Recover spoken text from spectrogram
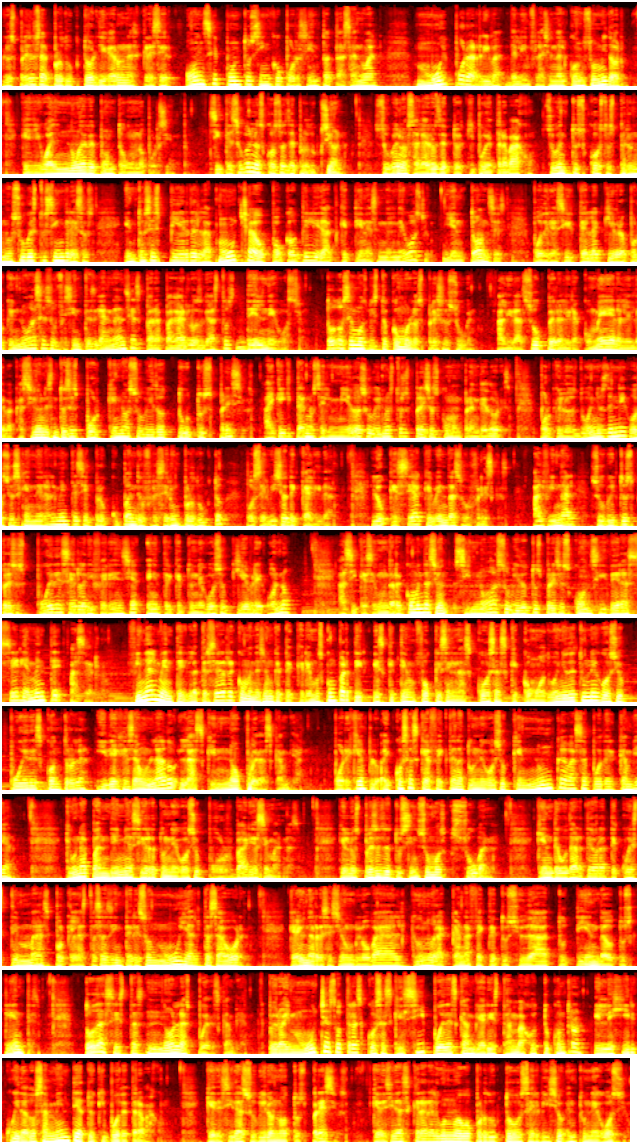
los precios al productor llegaron a crecer 11.5% a tasa anual, muy por arriba de la inflación al consumidor, que llegó al 9.1%. Si te suben los costos de producción, suben los salarios de tu equipo de trabajo, suben tus costos, pero no subes tus ingresos, entonces pierdes la mucha o poca utilidad que tienes en el negocio y entonces podrías irte a la quiebra porque no haces suficientes ganancias para pagar los gastos del negocio. Todos hemos visto cómo los precios suben, al ir al súper, al ir a comer, al ir de vacaciones. Entonces, ¿por qué no has subido tú tus precios? Hay que quitarnos el miedo a subir nuestros precios como emprendedores, porque los dueños de negocios generalmente se preocupan de ofrecer un producto o servicio de calidad, lo que sea que vendas o ofrezcas. Al final, subir tus precios puede ser la diferencia entre que tu negocio quiebre o no. Así que segunda recomendación, si no has subido tus precios, considera seriamente hacerlo. Finalmente, la tercera recomendación que te queremos compartir es que te enfoques en las cosas que como dueño de tu negocio puedes controlar y dejes a un lado las que no puedas cambiar. Por ejemplo, hay cosas que afectan a tu negocio que nunca vas a poder cambiar. Que una pandemia cierre tu negocio por varias semanas. Que los precios de tus insumos suban. Que endeudarte ahora te cueste más porque las tasas de interés son muy altas ahora que hay una recesión global, que un huracán afecte tu ciudad, tu tienda o tus clientes. Todas estas no las puedes cambiar. Pero hay muchas otras cosas que sí puedes cambiar y están bajo tu control. Elegir cuidadosamente a tu equipo de trabajo. Que decidas subir o no tus precios. Que decidas crear algún nuevo producto o servicio en tu negocio.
